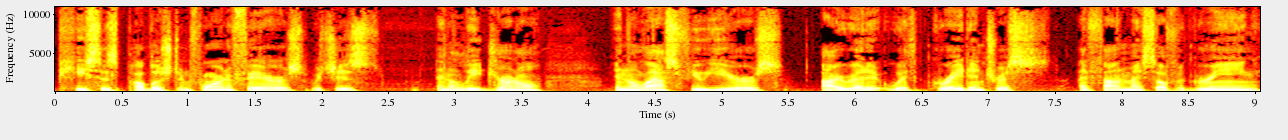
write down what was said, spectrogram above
pieces published in Foreign Affairs, which is an elite journal, in the last few years. I read it with great interest. I found myself agreeing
